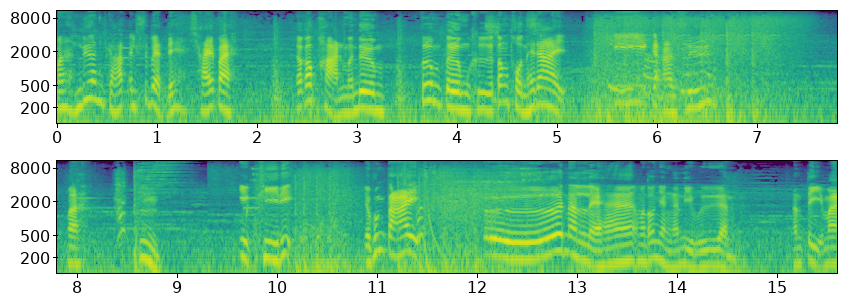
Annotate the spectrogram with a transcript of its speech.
มาเลื่อนการ์ดเอลิซาเบธดิใช้ไป แล้วก็ผ่านเหมือนเดิม เพิ่มเติมคือต้องทนให้ได้ อีการซื้อ มา อืม อีกทีดิอย่าเพิ่งตาย เออ นั่นแหละฮะ มันต้องอย่างนั้นดิเพื่อน อันติมา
